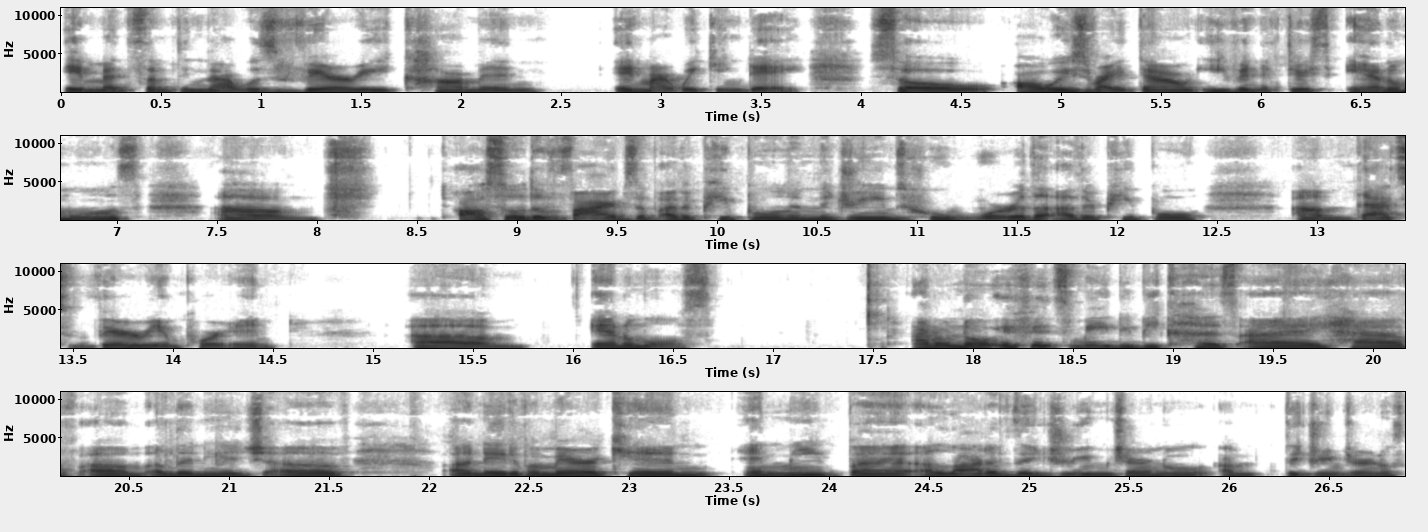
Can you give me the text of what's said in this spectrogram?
it meant something that was very common in my waking day. So always write down, even if there's animals. Um, also the vibes of other people in the dreams who were the other people. Um, that's very important. Um, animals. I don't know if it's maybe because i have um, a lineage of a native american in me but a lot of the dream journal um, the dream journals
